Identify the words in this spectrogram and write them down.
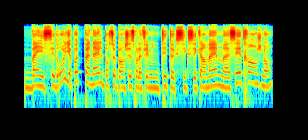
ben c'est drôle, il n'y a pas de panel pour se pencher sur la féminité toxique. C'est quand même assez étrange, non?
